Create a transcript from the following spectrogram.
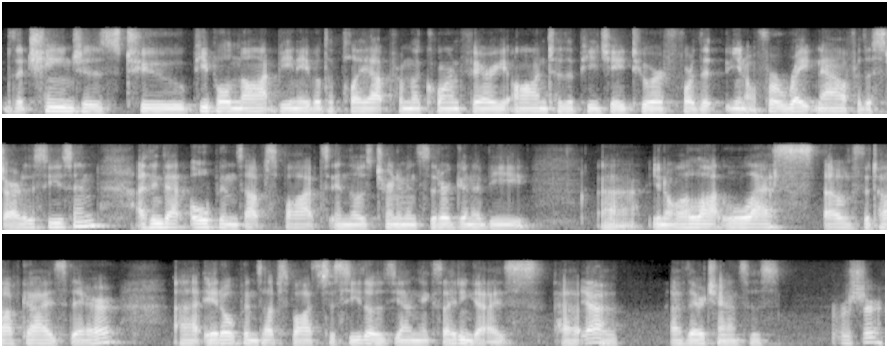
the changes to people not being able to play up from the Corn Ferry on to the PGA Tour for the you know for right now for the start of the season, I think that opens up spots in those tournaments that are going to be, uh, you know, a lot less of the top guys there. Uh, it opens up spots to see those young, exciting guys have, Yeah. have, have their chances. For sure.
